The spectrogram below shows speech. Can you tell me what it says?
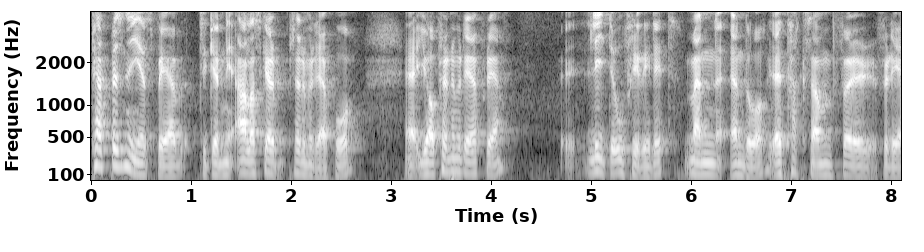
Peppes nyhetsbrev tycker jag ni alla ska prenumerera på. Eh, Jag prenumererar på det. Eh, Lite ofrivilligt, men ändå. Jag är tacksam för, för det.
